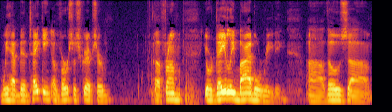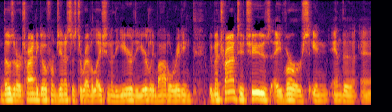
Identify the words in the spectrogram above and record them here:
we have been taking a verse of Scripture uh, from your daily Bible reading. Uh, those uh, those that are trying to go from Genesis to Revelation in the year, the yearly Bible reading, we've been trying to choose a verse in in the uh,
